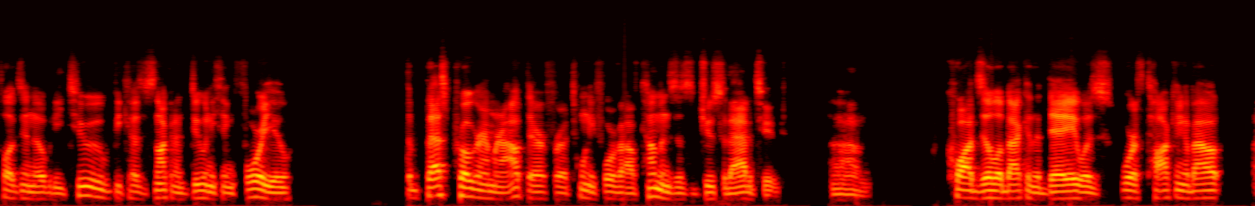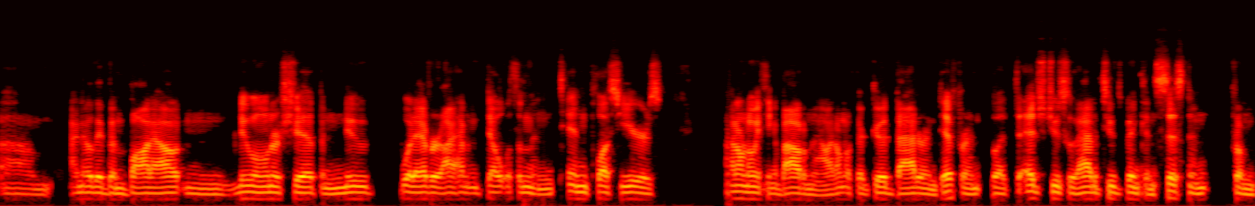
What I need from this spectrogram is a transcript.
plugs into OBD2 because it's not going to do anything for you the best programmer out there for a 24 valve Cummins is Juice with Attitude. Um, Quadzilla back in the day was worth talking about. Um, I know they've been bought out and new ownership and new whatever. I haven't dealt with them in 10 plus years. I don't know anything about them now. I don't know if they're good, bad, or indifferent, but the Edge Juice with Attitude's been consistent from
